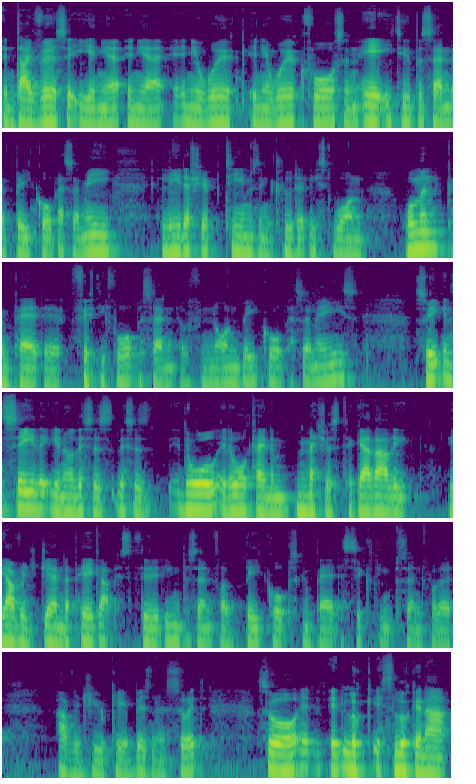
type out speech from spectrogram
and diversity in your in your in your work in your workforce, and 82% of B Corp SME leadership teams include at least one woman, compared to 54% of non B Corp SMEs. So you can see that you know this is this is it all it all kind of meshes together. The the average gender pay gap is 13% for B Corps compared to 16% for the average UK business. So it so it, it look it's looking at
